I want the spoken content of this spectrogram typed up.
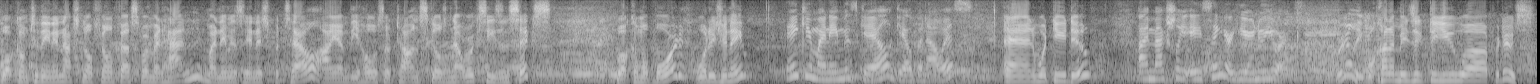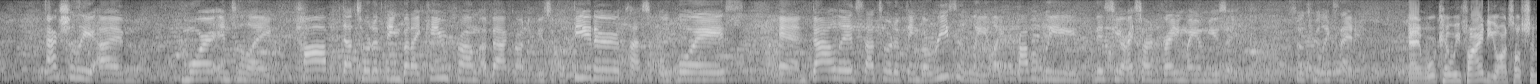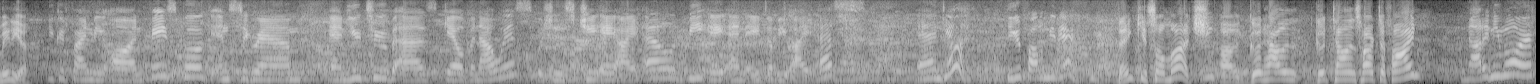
Welcome to the International Film Festival in Manhattan. My name is Anish Patel. I am the host of Talent Skills Network Season 6. Welcome aboard. What is your name? Thank you. My name is Gail, Gail Banawis. And what do you do? I'm actually a singer here in New York. Really? What kind of music do you uh, produce? Actually, I'm more into like pop, that sort of thing, but I came from a background of musical theater, classical voice, and ballads, that sort of thing. But recently, like probably this year, I started writing my own music. So it's really exciting. And where can we find you on social media? You can find me on Facebook, Instagram, and YouTube as Gail Banawis, which is G A I L B A N A W I S. And yeah, you can follow me there. Thank you so much. Uh, good, talent, good talent's hard to find? Not anymore.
